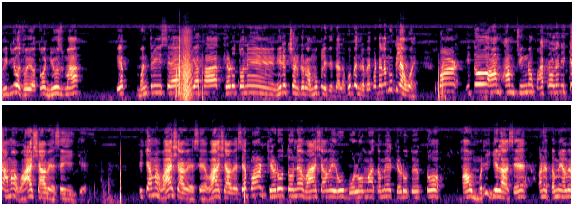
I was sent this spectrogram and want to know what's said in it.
વીડિયો જોયો હતો ન્યૂઝમાં. એક મંત્રી છે હતા ખેડૂતોને નિરીક્ષણ કરવા મોકલી દીધા ભૂપેન્દ્રભાઈ પટેલે મોકલ્યા હોય. પણ એ તો આમ આમ ચીંગનો પાત્રો લઈને કે આમાં વાસ આવે છે એ કે. ઈ કે આમાં વાસ આવે છે, વાસ આવે છે. પણ ખેડૂતોને વાસ આવે એવું બોલોમાં તમે ખેડૂતો એક તો હાવ મરી ગયેલા છે અને તમે હવે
